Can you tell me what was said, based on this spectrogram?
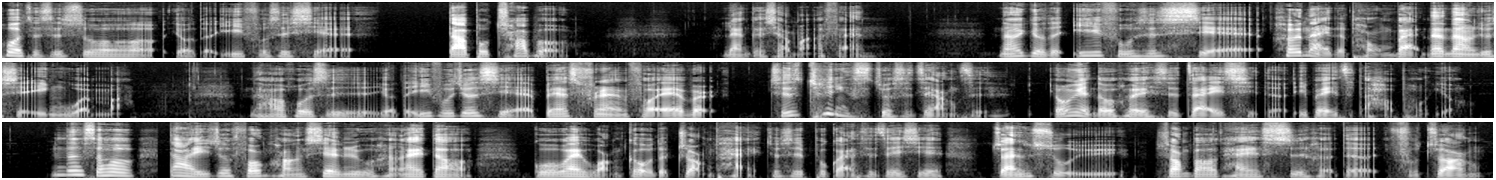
或者是说，有的衣服是写 “double trouble”，两个小麻烦。然后有的衣服是写喝奶的同伴，那当然就写英文嘛。然后或是有的衣服就写 best friend forever，其实 twins 就是这样子，永远都会是在一起的，一辈子的好朋友。那时候大姨就疯狂陷入很爱到国外网购的状态，就是不管是这些专属于双胞胎适合的服装，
